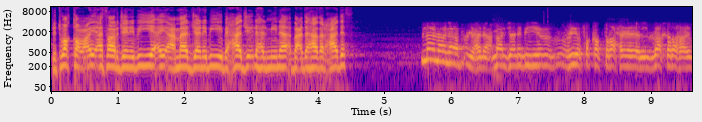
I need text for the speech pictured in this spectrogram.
تتوقعوا أي آثار جانبية أي أعمال جانبية بحاجة لها الميناء بعد هذا الحادث؟ لا لا لا يعني أعمال جانبية هي فقط راح الباخرة هاي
